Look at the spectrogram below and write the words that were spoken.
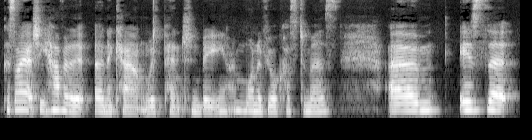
because I actually have a, an account with PensionBee, I'm one of your customers, um, is that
